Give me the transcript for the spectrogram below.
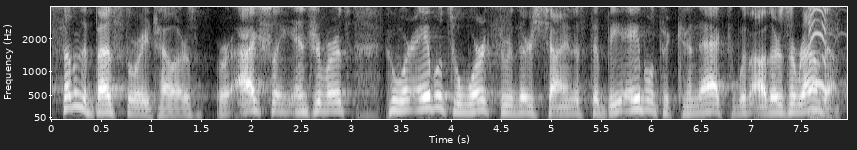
Some of the best storytellers were actually introverts who were able to work through their shyness to be able to connect with others around them.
